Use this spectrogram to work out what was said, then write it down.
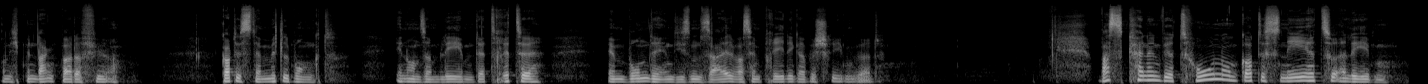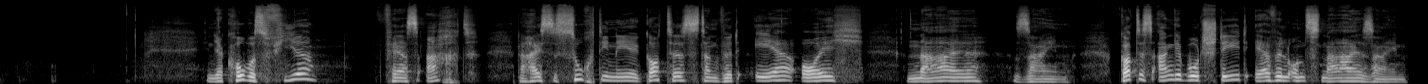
Und ich bin dankbar dafür. Gott ist der Mittelpunkt in unserem Leben, der dritte im Bunde in diesem Seil, was im Prediger beschrieben wird. Was können wir tun, um Gottes Nähe zu erleben? In Jakobus 4, Vers 8, da heißt es, sucht die Nähe Gottes, dann wird er euch nahe sein. Gottes Angebot steht, er will uns nahe sein.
